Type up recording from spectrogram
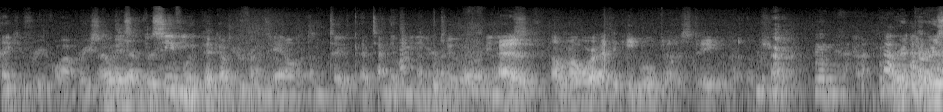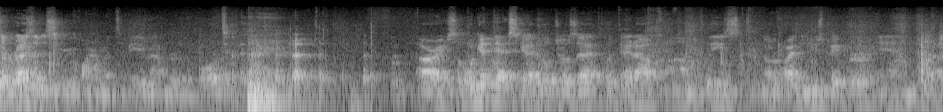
Thank you for your cooperation. I only have See if you can pick up your friend Dale to attend the meeting or two. It'd be I nice. don't- I don't know where, I think he moved out of state, I'm not sure. There there is a residency requirement to be a member of the board. All right, so we'll get that scheduled, Josette, put that out. Um, Please notify the newspaper and uh,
